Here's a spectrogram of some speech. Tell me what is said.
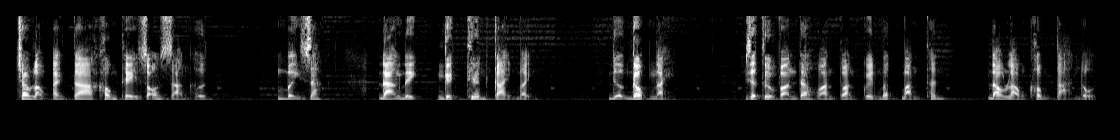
Trong lòng anh ta không thể rõ ràng hơn. Minh giác Đang định nghịch thiên cải mệnh. Đứa ngốc này Giật thư văn đã hoàn toàn quên mất bản thân, Đau lòng không tả nổi.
